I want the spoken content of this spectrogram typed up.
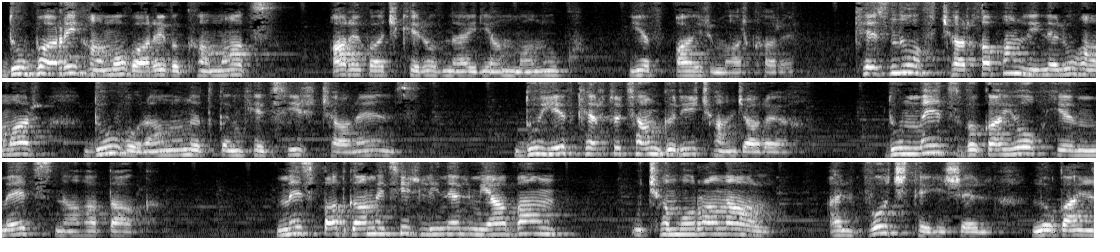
Դու բարի համով արևը կամած, արև աչքերով նայրյան մանուկ և այր մարգարե։ Քեզնով չարխապան լինելու համար դու, որ անունըդ կնքեցիր չարենց, դու և կերտության գրիչ հանճարեղ, դու մեծ վկայող և մեծ նահատակ, մեզ պատգամեցիր լինել միաբան ու չմորանալ, այլ ոչ թե հիշել լոգ այն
